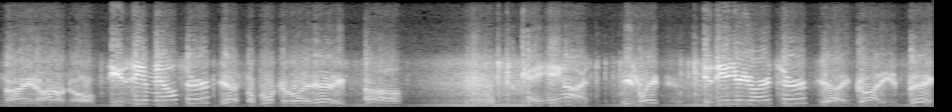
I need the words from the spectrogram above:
nine, I don't know. Do you see him now, sir? Yes, I'm looking right at him. Uh-oh. Okay, hang on. He's right... Is he in your yard, sir? Yeah, God, he's big.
